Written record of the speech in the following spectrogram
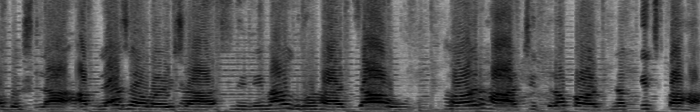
ऑगस्टला आपल्या जवळच्या सिनेमागृहात जाऊन थर हा चित्रपट नक्कीच पहा.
